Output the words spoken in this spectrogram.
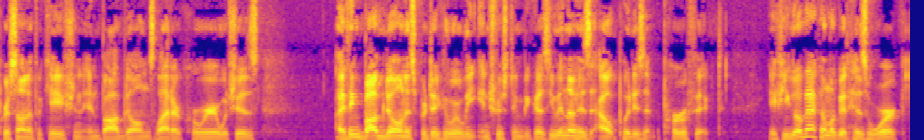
personification in Bob Dylan's latter career, which is. I think Bob Dylan is particularly interesting because even though his output isn't perfect, if you go back and look at his work,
